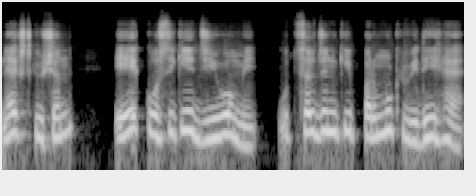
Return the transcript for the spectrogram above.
नेक्स्ट क्वेश्चन, एक कोशिकीय जीवों में उत्सर्जन की प्रमुख विधि है।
